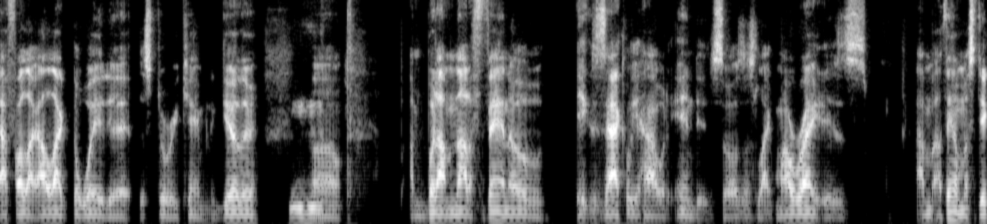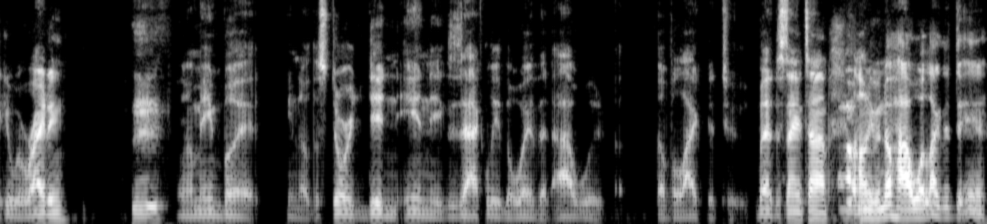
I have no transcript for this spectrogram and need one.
i felt like i liked the way that the story came together Mhm. um, I'm, but I'm not a fan of exactly how it ended. So I was just like my right is, I'm, I think I'm gonna stick it with writing. Mhm. You know what I mean? But you know, the story didn't end exactly the way that I would have liked it to. But at the same time, I don't Um, even know how I would like it to end.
